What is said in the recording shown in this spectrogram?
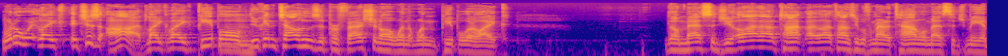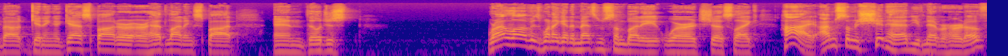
What a way, like it's just odd. Like like people, mm-hmm. you can tell who's a professional when when people are like they'll message you a lot of time a lot of times people from out of town will message me about getting a guest spot or, or a headlining spot and they'll just what I love is when I get a message from somebody where it's just like, "Hi, I'm some shithead you've never heard of.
